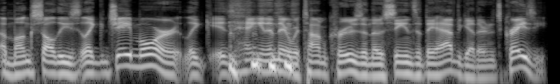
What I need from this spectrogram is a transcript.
amongst all these like Jay Mohr, like is hanging in there with Tom Cruise in those scenes that they have together and it's crazy.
